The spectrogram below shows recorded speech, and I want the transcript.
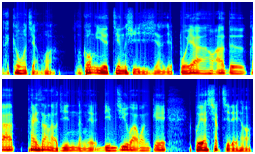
来跟我讲话，我讲伊的精神是啥？就不要吼，啊，得甲太上老君两个啉酒啊，玩家杯啊，摔一个吼，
